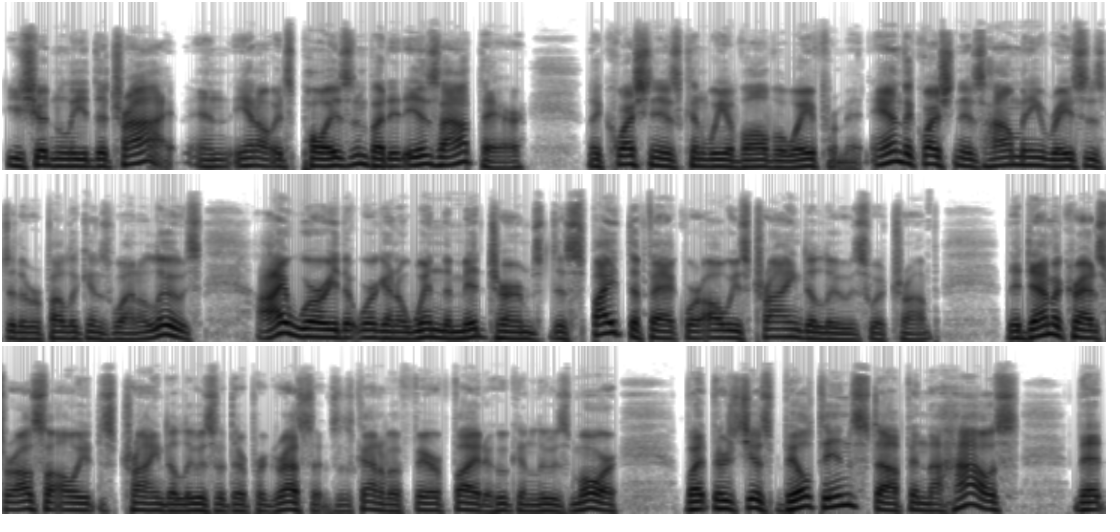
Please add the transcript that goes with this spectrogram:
you shouldn't lead the tribe. And you know, it's poison, but it is out there. The question is can we evolve away from it? And the question is how many races do the Republicans want to lose? I worry that we're going to win the midterms despite the fact we're always trying to lose with Trump. The Democrats are also always trying to lose with their progressives. It's kind of a fair fight of who can lose more. But there's just built in stuff in the House that,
